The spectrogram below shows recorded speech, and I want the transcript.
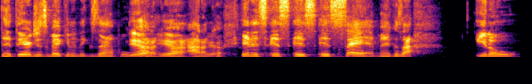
that they're just making an example. Yeah, out of, yeah, out of, yeah. and it's it's it's it's sad, man, because I, you know,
